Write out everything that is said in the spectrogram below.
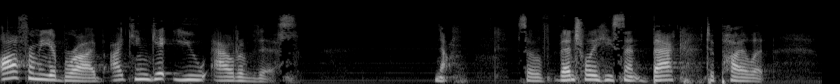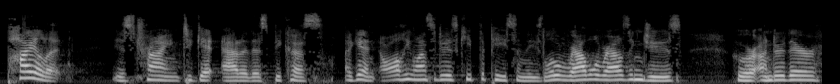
Offer me a bribe. I can get you out of this. No. So eventually he's sent back to Pilate. Pilate is trying to get out of this because, again, all he wants to do is keep the peace, and these little rabble rousing Jews who are under their,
